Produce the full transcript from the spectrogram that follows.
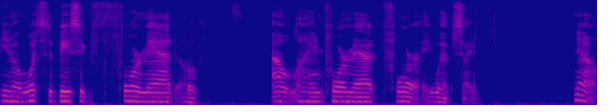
you know, what's the basic format of outline format for a website. Now,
